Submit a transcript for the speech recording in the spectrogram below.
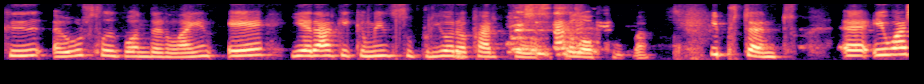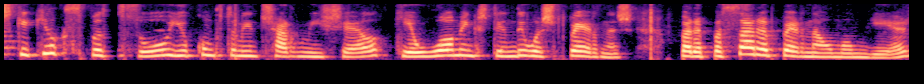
que a Ursula von der Leyen é hierarquicamente superior ao cargo que ela ocupa. E, portanto, eh, eu acho que aquilo que se passou e o comportamento de Charles Michel, que é o homem que estendeu as pernas para passar a perna a uma mulher,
